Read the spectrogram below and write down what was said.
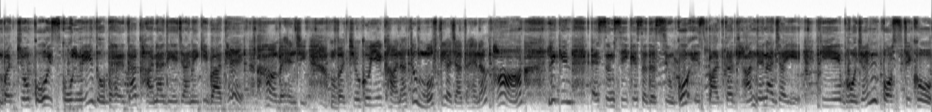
बच्चों को स्कूल में दोपहर का खाना दिए जाने की बात है। हाँ बहन जी। बच्चों को ये खाना तो मुफ़्त दिया जाता है ना? हाँ लेकिन एसएमसी के सदस्यों को इस बात का ध्यान देना चाहिए कि ये भोजन पौष्टिक हो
